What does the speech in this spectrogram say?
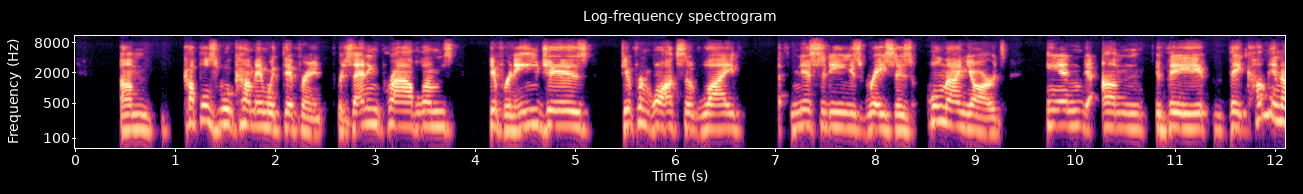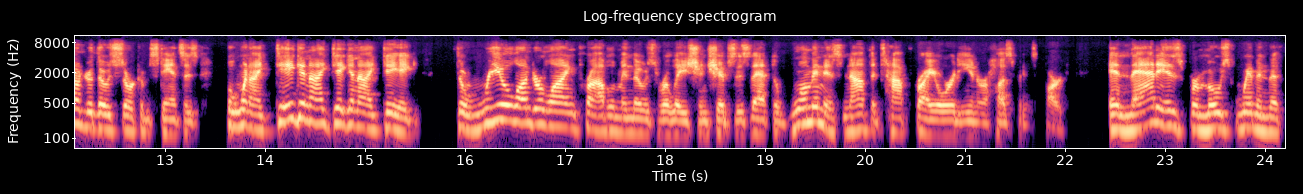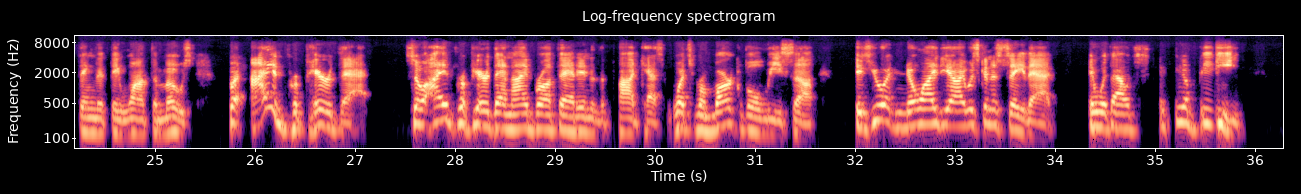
um, couples will come in with different presenting problems, different ages, different walks of life, ethnicities, races, whole nine yards. And um, they they come in under those circumstances. But when I dig and I dig and I dig, the real underlying problem in those relationships is that the woman is not the top priority in her husband's heart. And that is for most women the thing that they want the most. But I had prepared that. So I had prepared that and I brought that into the podcast. What's remarkable, Lisa, is you had no idea I was going to say that. And without skipping a beat,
